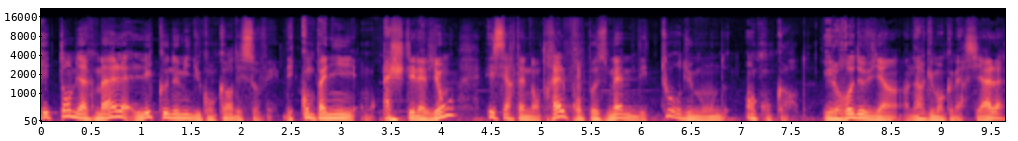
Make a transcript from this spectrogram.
et tant bien que mal, l'économie du Concorde est sauvée. Des compagnies ont acheté l'avion et certaines d'entre elles proposent même des tours du monde en Concorde. Il redevient un argument commercial,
